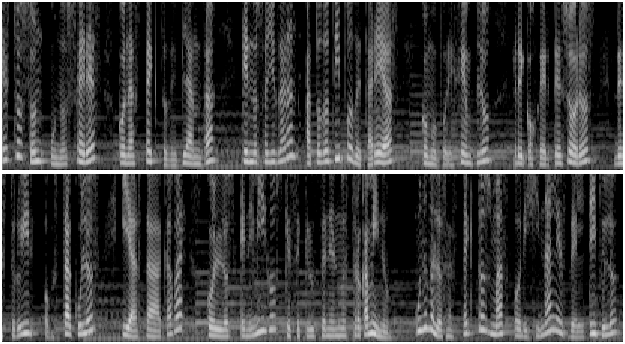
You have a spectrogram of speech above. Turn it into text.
Estos son unos seres con aspecto de planta que nos ayudarán a todo tipo de tareas, como por ejemplo recoger tesoros, destruir obstáculos y hasta acabar con los enemigos que se crucen en nuestro camino. Uno de los aspectos más originales del título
